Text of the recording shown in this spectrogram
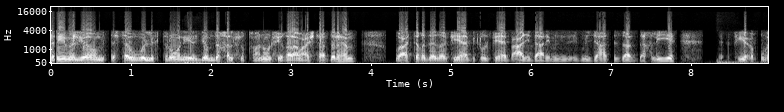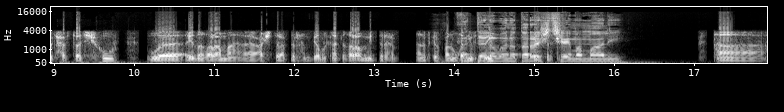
جريمة اليوم التسول الإلكتروني اليوم دخل في القانون في غرامة 10000 درهم وأعتقد أيضا فيها بيكون فيها إبعاد إداري من من جهات وزاره الداخلية. في عقوبة حبس ثلاث شهور وأيضا غرامة آه، 10000 درهم. قبل كانت الغرامة 100 درهم. أنا أذكر قانون قديم حتى لو أنا طرشت شيء من مالي. ها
